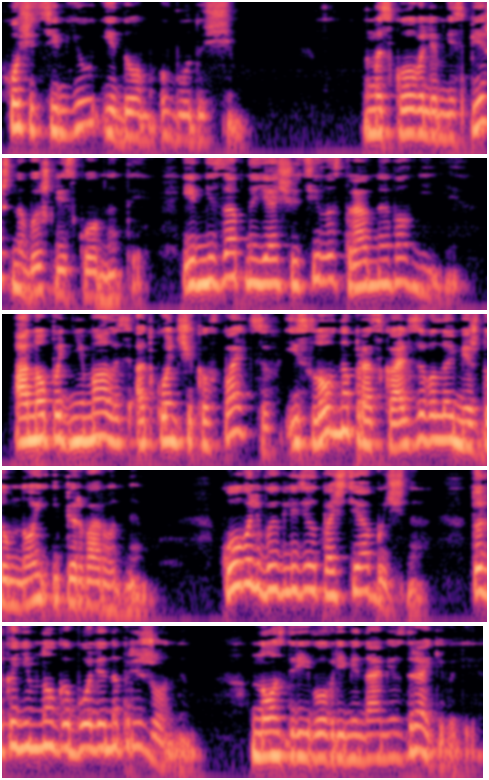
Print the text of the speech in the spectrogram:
хочет семью и дом в будущем. Мы с Ковалем неспешно вышли из комнаты, и внезапно я ощутила странное волнение. Оно поднималось от кончиков пальцев и словно проскальзывало между мной и первородным. Коваль выглядел почти обычно, только немного более напряженным. Ноздри его временами вздрагивали,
